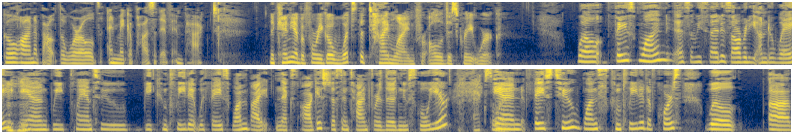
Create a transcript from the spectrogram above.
go on about the world and make a positive impact. Niquenya, before we go, what's the timeline for all of this great work? Well, phase one, as we said, is already underway, and we plan to be completed with phase one by next August, just in time for the new school year. Excellent. And phase two, once completed, of course, will uh,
